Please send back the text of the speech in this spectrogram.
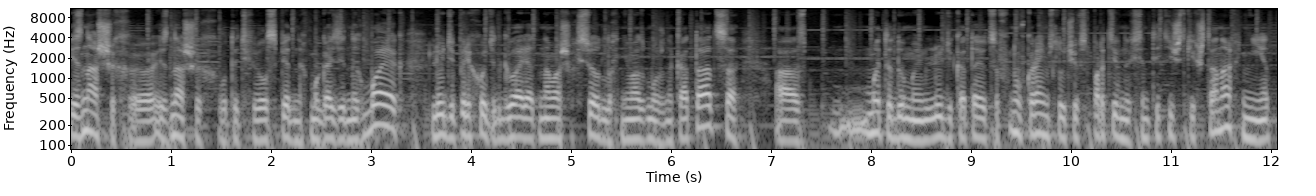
из наших, э, из наших вот этих велосипедных магазинных баек люди приходят, говорят, на ваших седлах невозможно кататься, а мы-то думаем, люди катаются, ну, в крайнем случае, в спортивных синтетических штанах. Нет.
